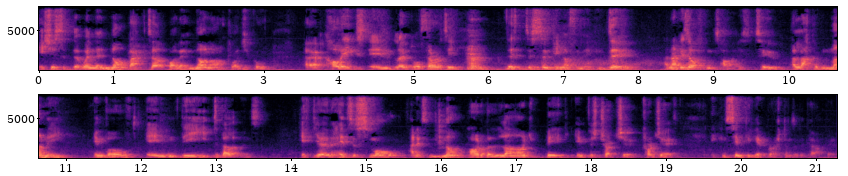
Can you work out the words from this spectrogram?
It's just that when they're not backed up by their non-archaeological uh, colleagues in local authority, there's just simply nothing they can do. And that is often tied to a lack of money involved in the development. If the overheads are small and it's not part of a large, big infrastructure project, it can simply get brushed under the carpet.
